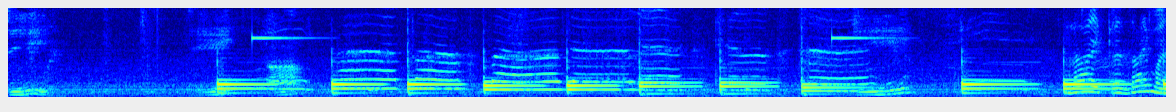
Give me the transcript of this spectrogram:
G. G. Ah. G. Like a diamond.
